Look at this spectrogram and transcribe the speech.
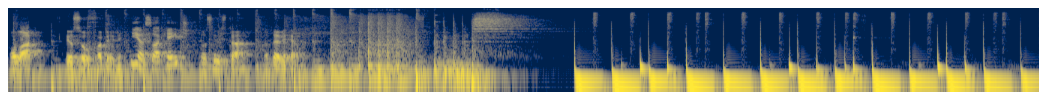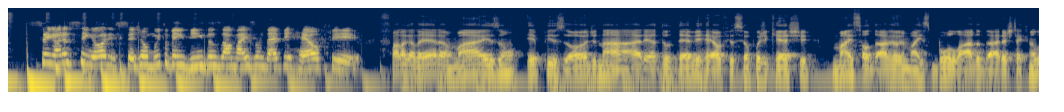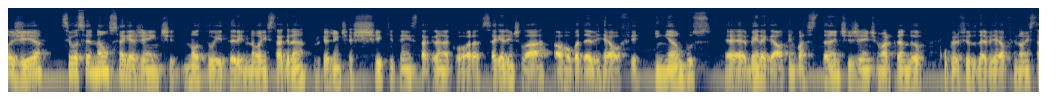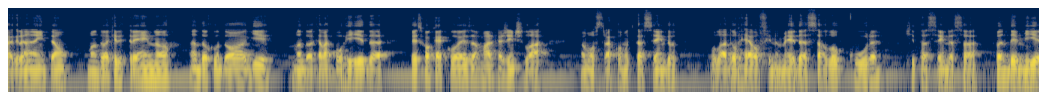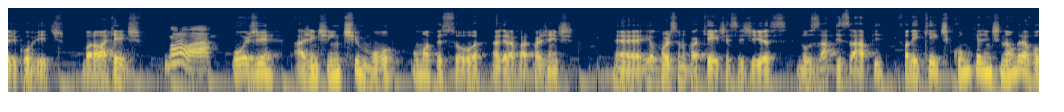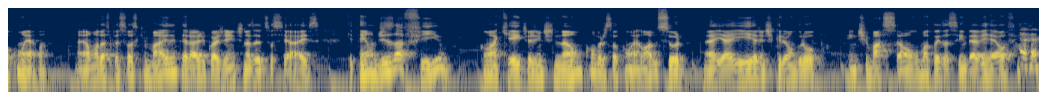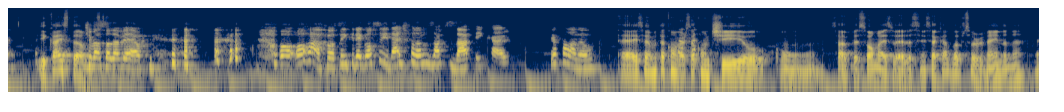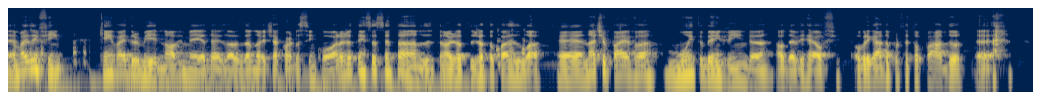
Olá, eu sou o Fabene. E eu sou a Kate. Você está no Dev Help. Senhoras e senhores, sejam muito bem-vindos a mais um Dev Health. Fala galera, mais um episódio na área do Dev Health, o seu podcast mais saudável e mais bolado da área de tecnologia. Se você não segue a gente no Twitter e no Instagram, porque a gente é chique e tem Instagram agora, segue a gente lá, DevHealth em ambos. É bem legal, tem bastante gente marcando o perfil do DevHealth no Instagram, então mandou aquele treino, andou com o dog, mandou aquela corrida, fez qualquer coisa, marca a gente lá para mostrar como que tá sendo o lado health no meio dessa loucura que está sendo essa pandemia de Covid. Bora lá, Kate? Bora lá. Hoje a gente intimou uma pessoa a gravar com a gente. É, eu conversando com a Kate esses dias no Zap Zap, falei, Kate, como que a gente não gravou com ela? É uma das pessoas que mais interage com a gente nas redes sociais, que tem um desafio com a Kate, a gente não conversou com ela, um absurdo. É, e aí a gente criou um grupo, intimação, alguma coisa assim, Dev Health. E cá estamos. Intimação Dev Health. ô, ô, Rafa, você entregou sua idade falando zap zap, hein, cara? Não ia falar não. É, isso é muita conversa com tio, com, sabe, pessoal mais velho, assim, você acaba absorvendo, né? É, mas enfim, quem vai dormir 9, meia, 10 horas da noite e acorda 5 horas já tem 60 anos, então eu já, já tô quase lá. É, Nath Paiva, muito bem-vinda ao Dev Health. Obrigado por ter topado. É,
